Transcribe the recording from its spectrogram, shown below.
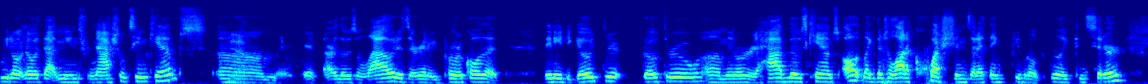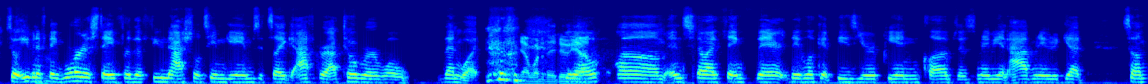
we don't know what that means for national team camps. Um, yeah. Are those allowed? Is there going to be protocol that they need to go through go through um, in order to have those camps? All like there's a lot of questions that I think people don't really consider. So even mm-hmm. if they were to stay for the few national team games, it's like after October, well, then what? yeah, what do they do? you yeah. know, um, and so I think they they look at these European clubs as maybe an avenue to get some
